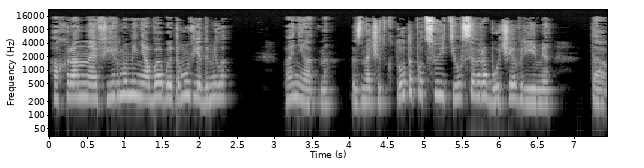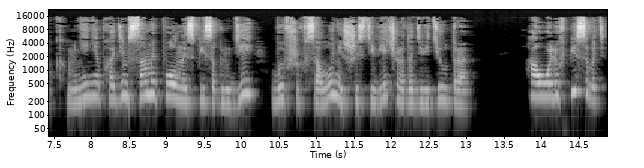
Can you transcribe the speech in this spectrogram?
охранная фирма меня бы об этом уведомила. Понятно. Значит, кто-то подсуетился в рабочее время. Так, мне необходим самый полный список людей, бывших в салоне с шести вечера до девяти утра. А Олю вписывать?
